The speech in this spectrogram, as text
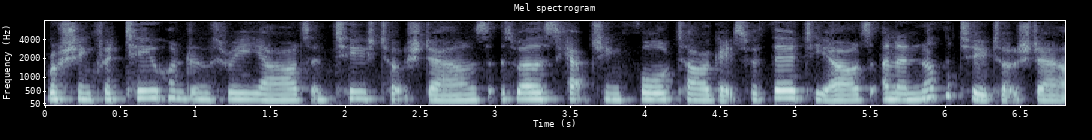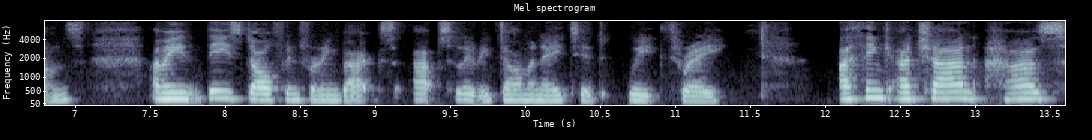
rushing for 203 yards and two touchdowns, as well as catching four targets for 30 yards and another two touchdowns. I mean, these Dolphins running backs absolutely dominated week three. I think Achane has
